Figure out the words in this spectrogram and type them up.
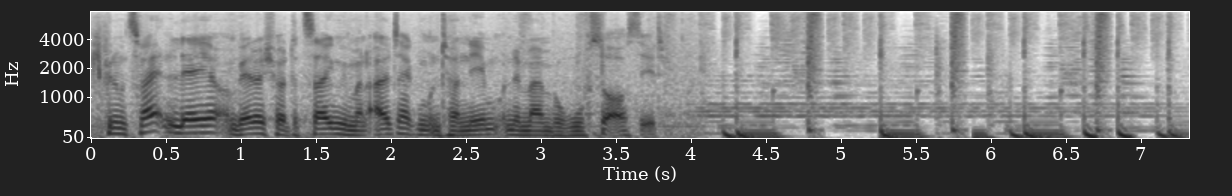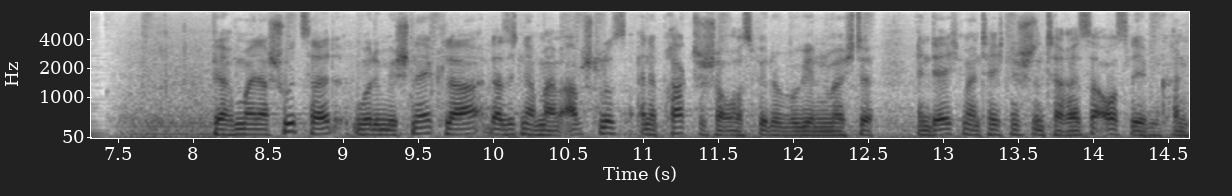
Ich bin im zweiten Lehrjahr und werde euch heute zeigen, wie mein Alltag im Unternehmen und in meinem Beruf so aussieht. Während meiner Schulzeit wurde mir schnell klar, dass ich nach meinem Abschluss eine praktische Ausbildung beginnen möchte, in der ich mein technisches Interesse ausleben kann.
